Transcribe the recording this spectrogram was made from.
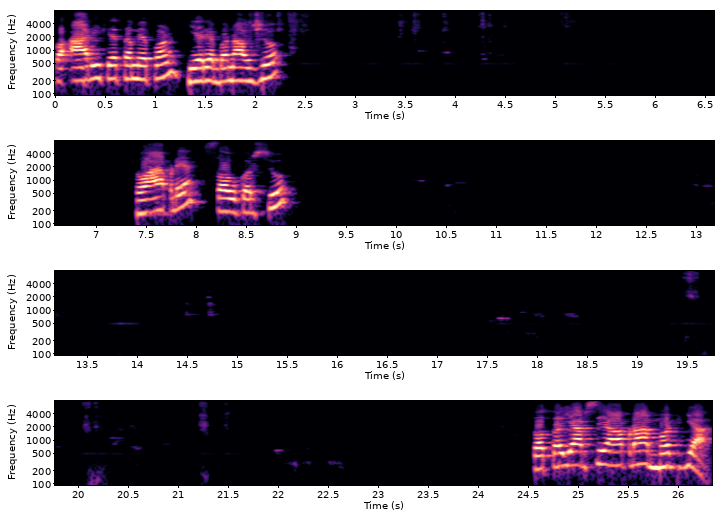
તો આ રીતે તમે પણ ઘેરે બનાવજો. તો આપણે સર્વ કરશું. તો તૈયાર છે આપણા મઠિયા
